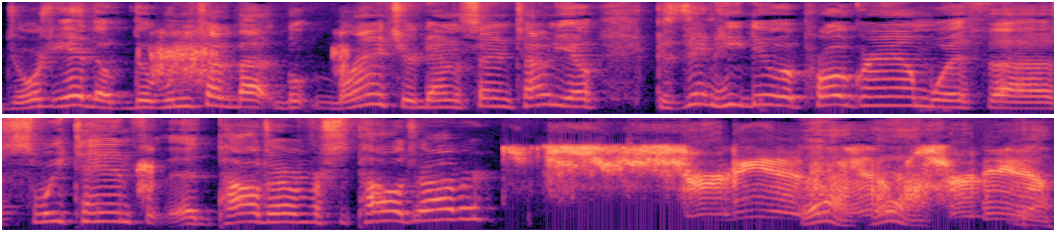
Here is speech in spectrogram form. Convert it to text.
Georgia. Yeah, the, the when you talk about Blanchard down in San Antonio, because didn't he do a program with uh, Sweetan for uh, pile driver versus pile driver? Sure did. Yeah, Yeah, yeah, sure did. yeah.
